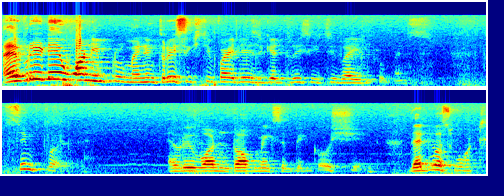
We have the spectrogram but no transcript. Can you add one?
Every day one improvement. In 365 days you get 365 improvements. Simple. Every one drop makes a big ocean. That was what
